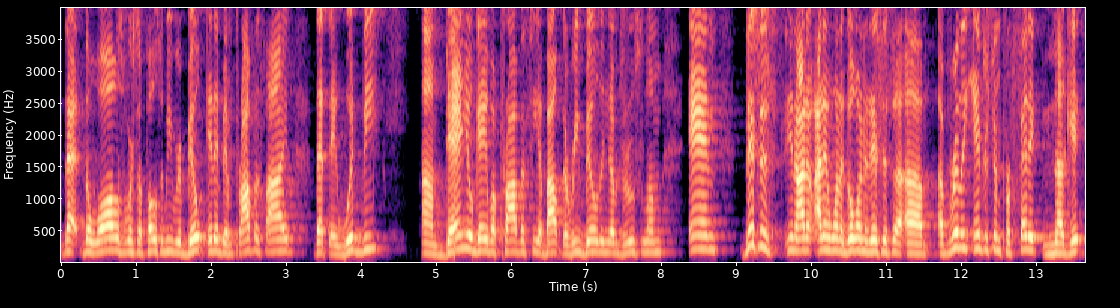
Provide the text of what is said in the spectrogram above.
that the walls were supposed to be rebuilt. It had been prophesied that they would be. Um, Daniel gave a prophecy about the rebuilding of Jerusalem. And this is, you know, I, I didn't want to go into this. It's a, a, a, really interesting prophetic nugget.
